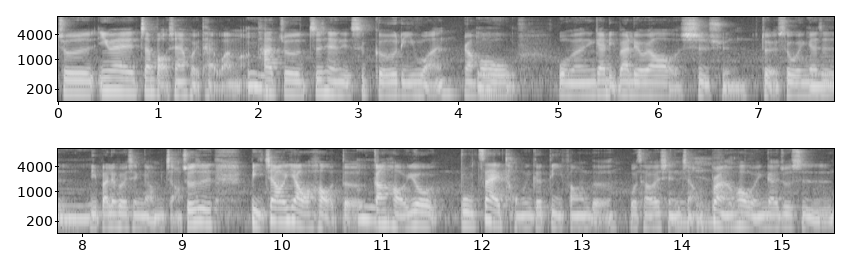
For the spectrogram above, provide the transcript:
就是因为詹宝现在回台湾嘛，他就之前也是隔离完，然后。我们应该礼拜六要试训，对，所以我应该是礼拜六会先跟他们讲，就是比较要好的，刚好又不在同一个地方的，我才会先讲，不然的话，我应该就是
